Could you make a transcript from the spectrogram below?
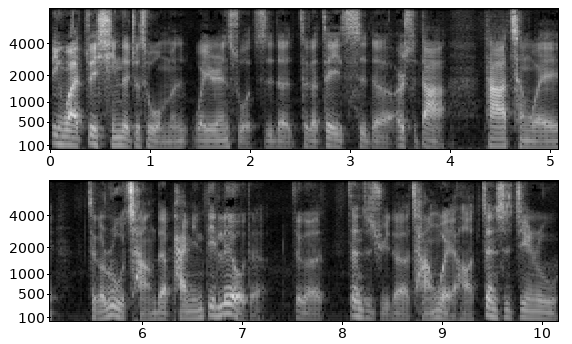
另外最新的就是我们为人所知的这个这一次的二十大，他成为这个入场的排名第六的这个政治局的常委哈，正式进入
